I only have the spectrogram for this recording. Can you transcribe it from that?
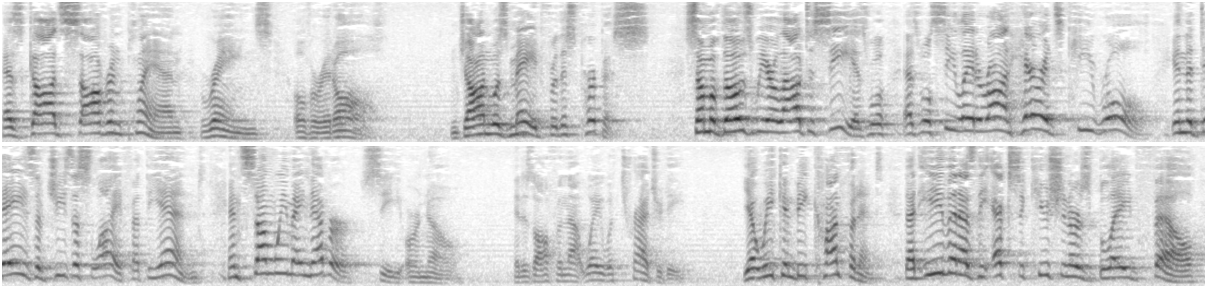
as God's sovereign plan reigns over it all. John was made for this purpose. Some of those we are allowed to see, as we'll, as we'll see later on, Herod's key role in the days of Jesus' life at the end. And some we may never see or know. It is often that way with tragedy. Yet we can be confident that even as the executioner's blade fell,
